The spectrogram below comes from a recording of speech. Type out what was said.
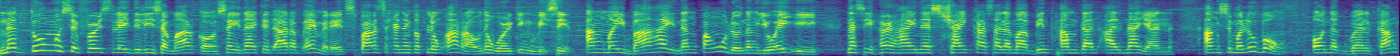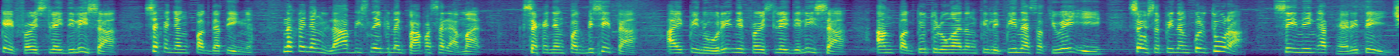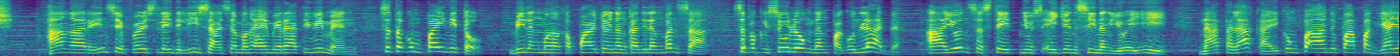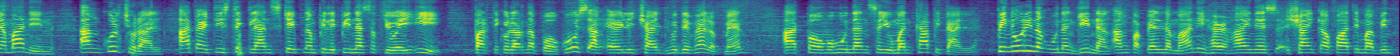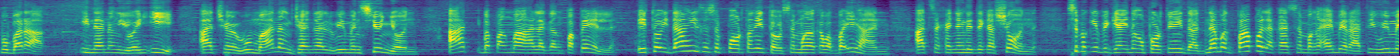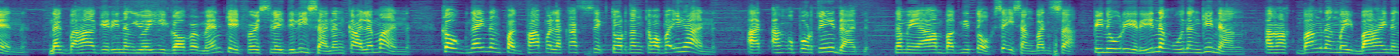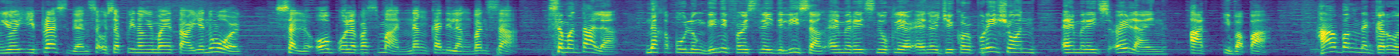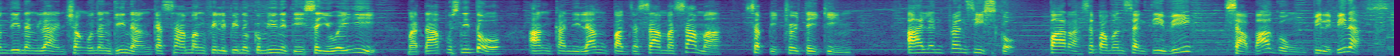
Nagtungo si First Lady Liza Marcos sa United Arab Emirates para sa kanyang tatlong araw na working visit. Ang may bahay ng Pangulo ng UAE na si Her Highness Sheikha Salama bint Hamdan Al Nayan ang sumalubong o nag-welcome kay First Lady Liza sa kanyang pagdating na kanyang labis na ipinagpapasalamat. Sa kanyang pagbisita ay pinuri ni First Lady Liza ang pagtutulungan ng Pilipinas at UAE sa usapin ng kultura, sining at heritage. Hanga rin si First Lady Lisa sa mga Emirati women sa tagumpay nito bilang mga kapartner ng kanilang bansa sa pagsusulong ng pag-unlad. Ayon sa State News Agency ng UAE, natalakay kung paano papagyayamanin ang cultural at artistic landscape ng Pilipinas at UAE. Partikular na focus ang early childhood development at pamumuhunan sa human capital. Pinuri ng unang ginang ang papel naman ni Her Highness Sheikha Fatima bint Mubarak ina ng UAE at chairwoman ng General Women's Union at iba pang mahalagang papel. Ito ay dahil sa suporta nito sa mga kababaihan at sa kanyang dedikasyon sa pagbibigay ng oportunidad na magpapalakas sa mga Emirati women. Nagbahagi rin ng UAE government kay First Lady Lisa ng kaalaman kaugnay ng pagpapalakas sa sektor ng kababaihan at ang oportunidad na may aambag nito sa isang bansa. Pinuri rin ng unang ginang ang hakbang ng may bahay ng UAE President sa usapin ng humanitarian work sa loob o labas man ng kanilang bansa. Samantala, nakapulong din ni First Lady Lisa ang Emirates Nuclear Energy Corporation, Emirates Airline at iba pa. Habang nagkaroon din ng lunch ang unang ginang kasamang Filipino community sa UAE, matapos nito ang kanilang pagsasama-sama sa picture taking. Alan Francisco para sa Pamansang TV sa Bagong Pilipinas.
